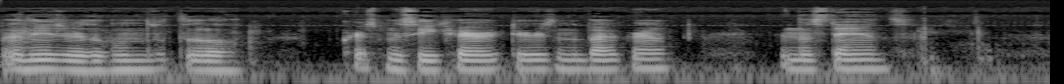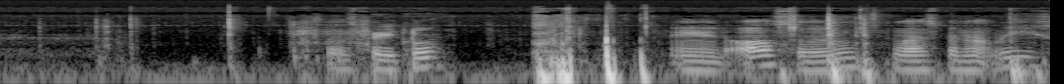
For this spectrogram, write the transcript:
and these are the ones with the little Christmassy characters in the background in the stands. So that's pretty cool. And also, last but not least,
